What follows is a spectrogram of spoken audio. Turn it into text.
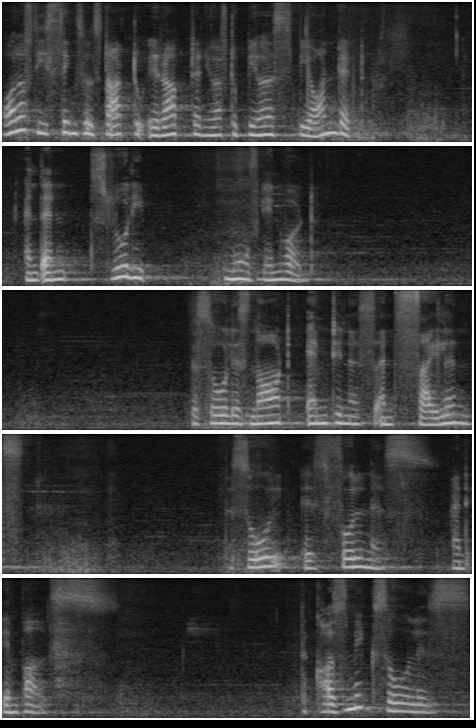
all of these things will start to erupt, and you have to pierce beyond it. And then slowly move inward. The soul is not emptiness and silence. The soul is fullness and impulse. The cosmic soul is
